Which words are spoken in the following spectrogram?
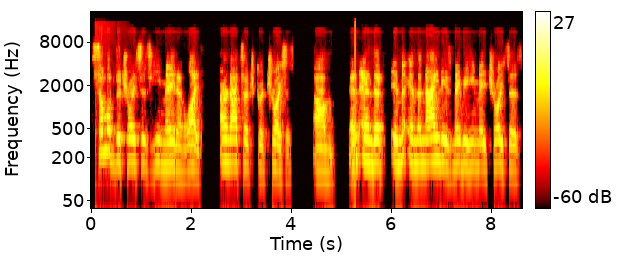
some of the choices he made in life are not such good choices. Um, and, and that in, in the 90s, maybe he made choices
